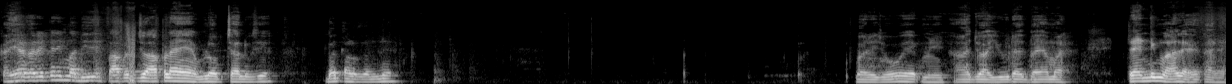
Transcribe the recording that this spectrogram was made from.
ઘડિયાળ રિપેરિંગમાં દીધી. પણ આપણે જો આપણા અહીંયા બ્લોગ ચાલુ છે. બતાડું તમને. મારે જો એક મિનિટ. હા જો આ યુવરાજભાઈ અમારે ટ્રેન્ડિંગમાં હાલે અત્યારે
